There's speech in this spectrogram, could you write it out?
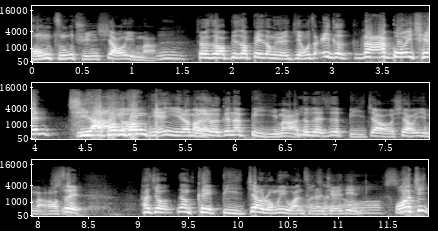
同族群效应嘛，嗯，就是说，比如说被动元件，我说一个拉过一千，其他通通便宜了嘛，因为跟它比嘛，对不对？这是比较效应嘛，哈，所以。他就让可以比较容易完成的决定。我要去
